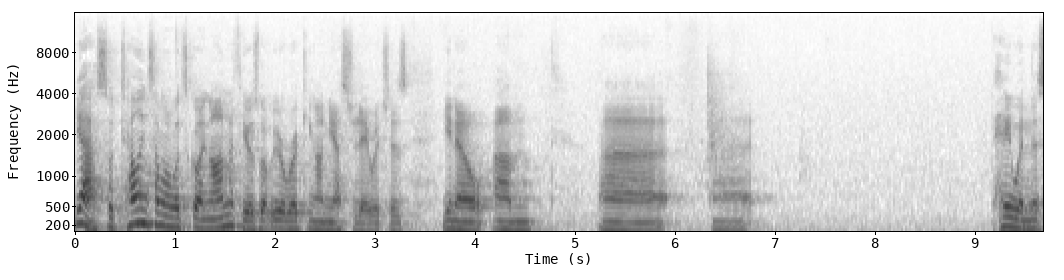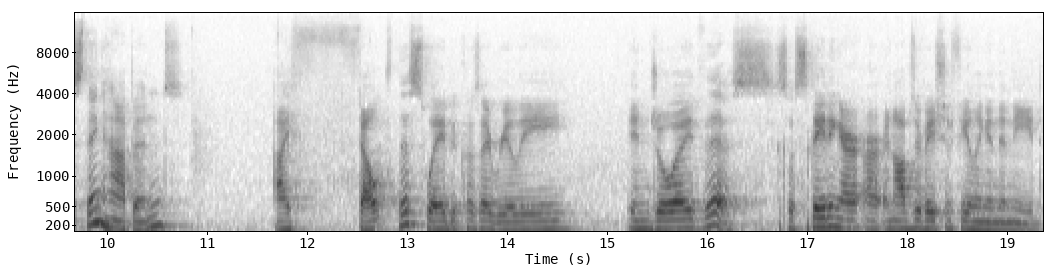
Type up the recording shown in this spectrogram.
Yeah. So telling someone what's going on with you is what we were working on yesterday, which is, you know, um, uh, uh, hey, when this thing happened, I felt this way because I really enjoy this. So stating our, our, an observation, feeling, and a need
